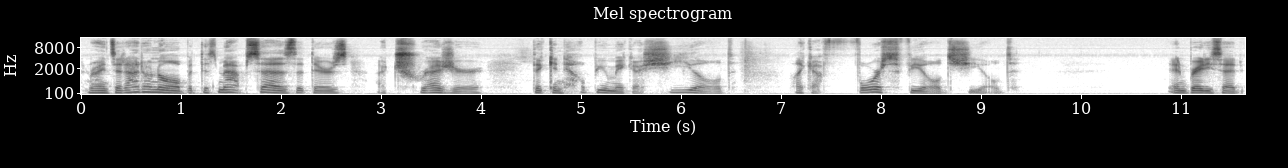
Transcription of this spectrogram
And Ryan said, I don't know, but this map says that there's a treasure that can help you make a shield, like a force field shield. And Brady said,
